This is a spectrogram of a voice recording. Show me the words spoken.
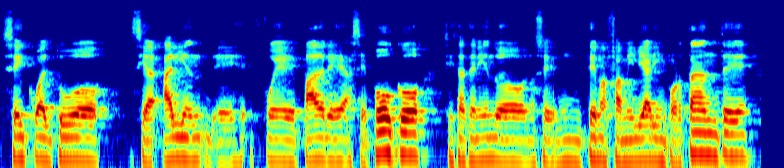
sé cuál tuvo si alguien eh, fue padre hace poco, si está teniendo, no sé, un tema familiar importante,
